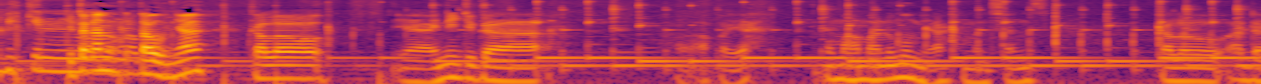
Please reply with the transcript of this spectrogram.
Bikin Kita kan taunya kalau ya ini juga eh, apa ya pemahaman umum ya common sense. Kalau ada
